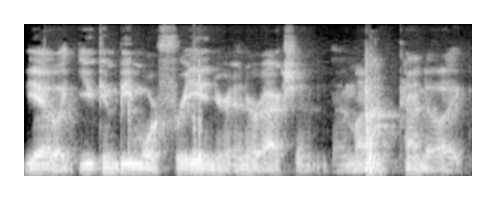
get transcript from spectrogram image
yeah, like you can be more free in your interaction and like kind of like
